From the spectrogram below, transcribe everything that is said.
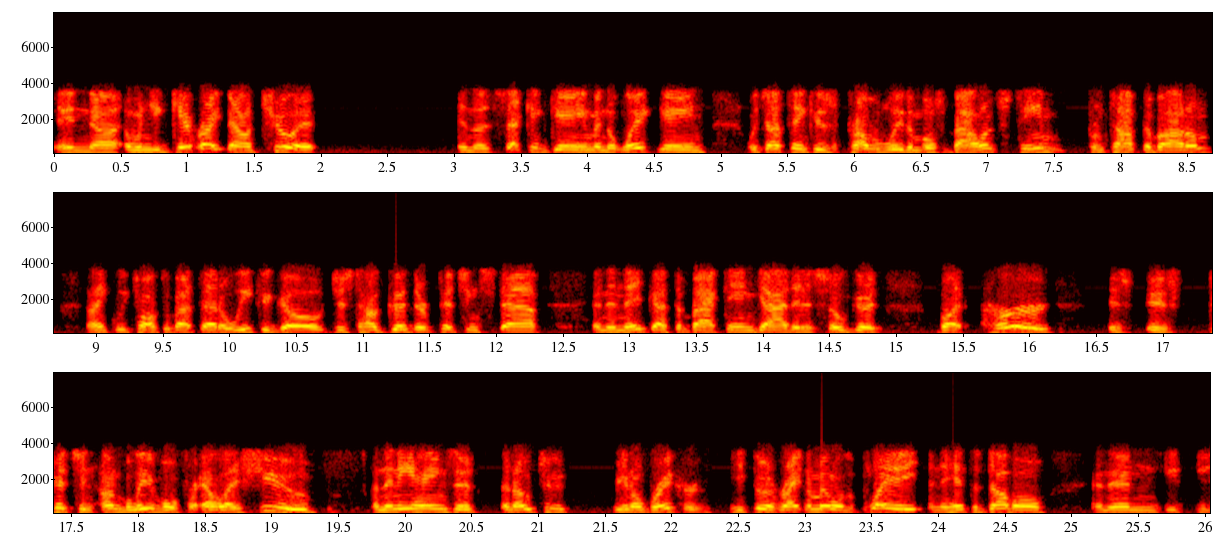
and uh, when you get right down to it, in the second game and the Wake game, which I think is probably the most balanced team from top to bottom. I think we talked about that a week ago, just how good their pitching staff and then they've got the back end guy that is so good. But Hurd is is pitching unbelievable for LSU, and then he hangs it an 0-2 you know breaker. He threw it right in the middle of the plate, and they hit the double. And then you, you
